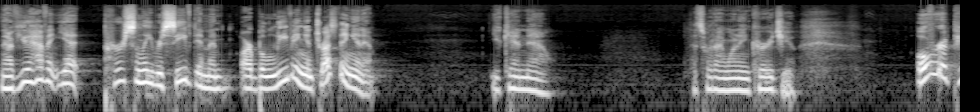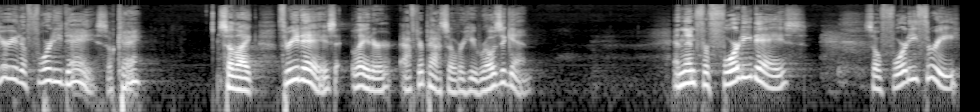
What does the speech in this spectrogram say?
Now, if you haven't yet personally received Him and are believing and trusting in Him, you can now. That's what I want to encourage you. Over a period of 40 days, okay? So, like three days later, after Passover, he rose again. And then for 40 days, so 43,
